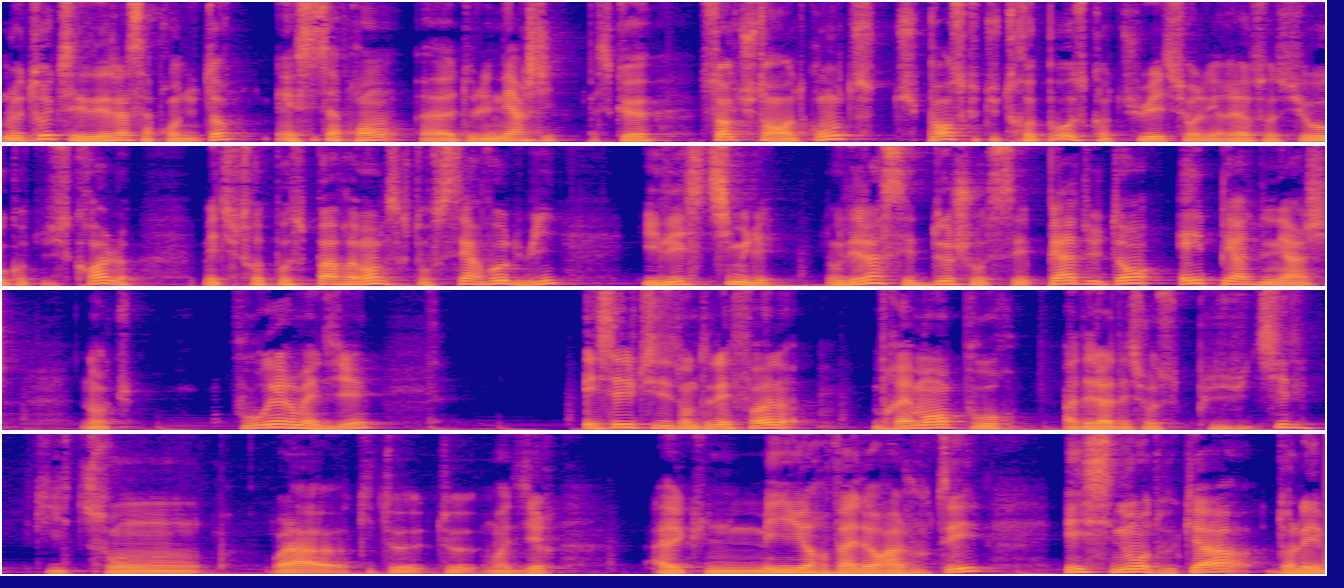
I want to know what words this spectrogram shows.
le truc, c'est que déjà, ça prend du temps, et aussi ça prend euh, de l'énergie. Parce que sans que tu t'en rendes compte, tu penses que tu te reposes quand tu es sur les réseaux sociaux, quand tu scrolles, mais tu te reposes pas vraiment parce que ton cerveau, lui, il est stimulé. Donc déjà, c'est deux choses, c'est perdre du temps et perdre de l'énergie. Donc, pour y remédier, essaie d'utiliser ton téléphone vraiment pour bah, déjà des choses plus utiles qui sont voilà euh, qui te, on va dire avec une meilleure valeur ajoutée. Et sinon en tout cas dans les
